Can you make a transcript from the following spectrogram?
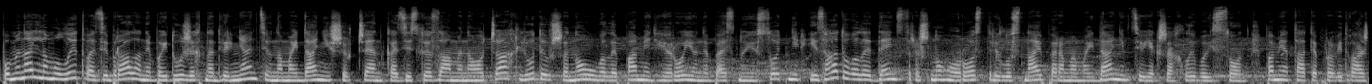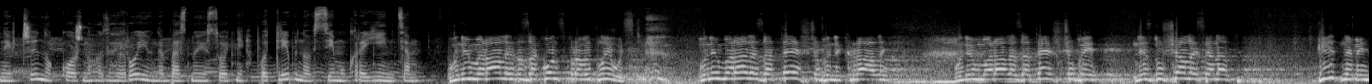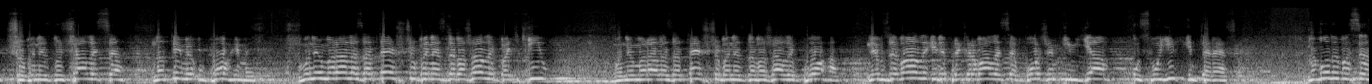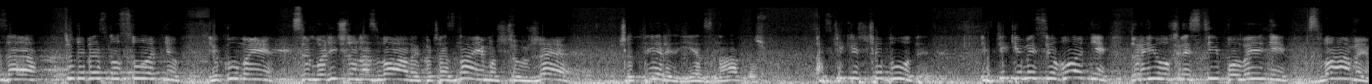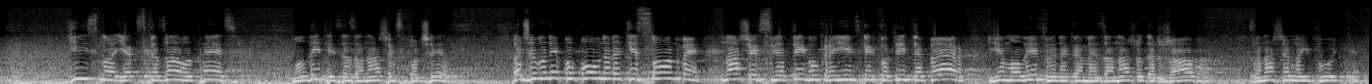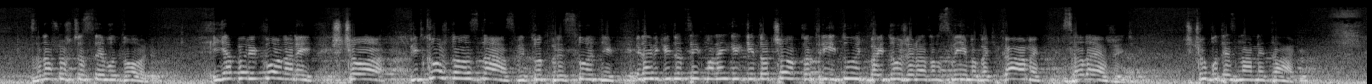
Поминальна молитва зібрала небайдужих надвірнянців на майдані Шевченка. Зі сльозами на очах люди вшановували пам'ять героїв Небесної Сотні і згадували день страшного розстрілу снайперами майданівців як жахливий сон. Пам'ятати про відважний вчинок кожного з героїв Небесної Сотні потрібно всім українцям. Вони вмирали за закон справедливості. Вони вмирали за те, щоб не крали. Вони вмирали за те, щоб не знущалися над бідними, щоб не знущалися над тими убогими. Вони вмирали за те, щоб не зневажали батьків. Вони вмирали за те, щоб не зневажали Бога, не взивали і не прикривалися Божим ім'ям у своїх інтересах. Ми молимося за ту небесну сотню, яку ми символічно назвали, хоча знаємо, що вже чотири є з. А скільки ще буде? І скільки ми сьогодні, дорогі у Христі, повинні з вами дійсно, як сказав отець, молитися за наших спочилих. Адже вони поповнили ті сонми наших святих українських, котрі тепер є молитвенниками за нашу державу, за наше майбутнє, за нашу щасливу долю. І я переконаний, що від кожного з нас, від тут присутніх, і навіть від оцих маленьких діточок, котрі йдуть байдуже разом з своїми батьками, залежить, що буде з нами далі.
